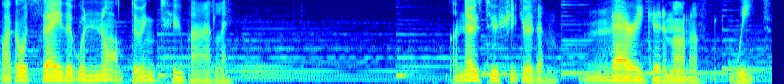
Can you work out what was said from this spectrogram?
Like, I would say that we're not doing too badly. And those two should give us a very good amount of wheat.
